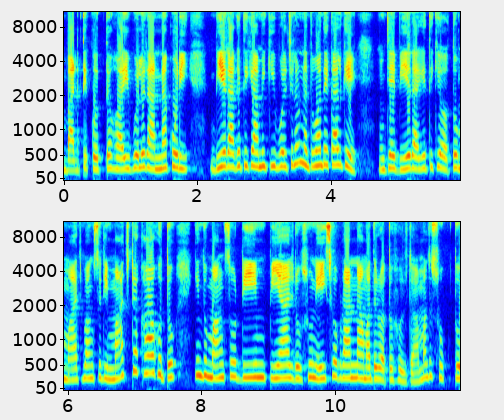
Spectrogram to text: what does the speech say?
বাড়িতে করতে হয় বলে রান্না করি। বিয়ের আগে থেকে আমি কি বলছিলাম না তোমাদের কালকে? যে বিয়ের আগে থেকে অত মাছ মাংস ডিম মাছটা খাওয়া হতো, কিন্তু মাংস, ডিম, পেঁয়াজ, রসুন এই সব রান্না আমাদের অত হতো আমাদের শুক্তো,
